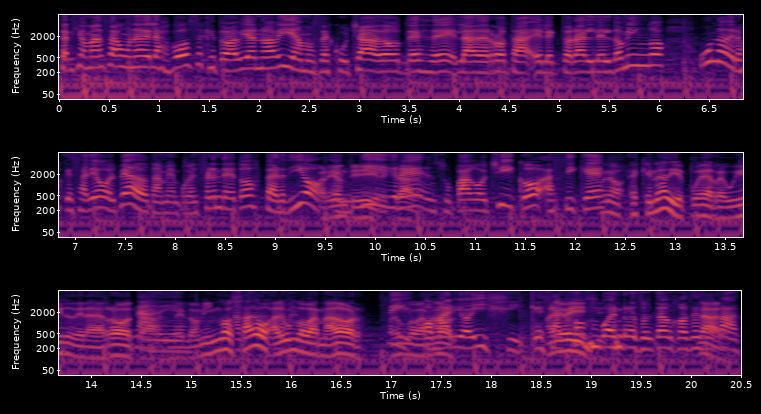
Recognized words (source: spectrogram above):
Sergio Massa, una de las voces que todavía no habíamos escuchado desde la derrota electoral del domingo, uno de los que salió golpeado también, porque el Frente de Todos perdió, en Tigre, en su pago chico, así que... Bueno, es que nadie puede rehuir de la derrota del domingo, salvo algún gobernador. Sí, o Mario Ishi, que sacó un buen resultado en José claro,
